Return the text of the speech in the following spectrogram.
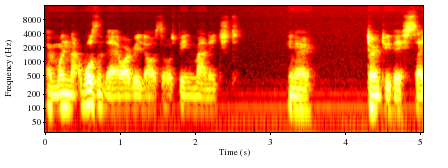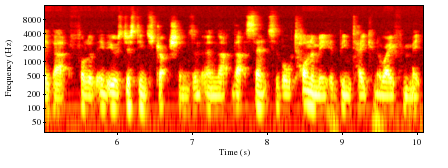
And when that wasn't there, I realised I was being managed. You know, don't do this, say that, follow. It, it was just instructions, and, and that, that sense of autonomy had been taken away from me.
